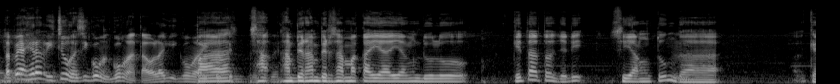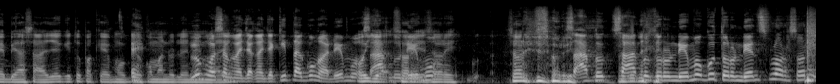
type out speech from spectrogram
Tapi akhirnya ricu gak sih? Gue gue nggak tahu lagi. Gue nggak pas ikutin. sa- hampir-hampir sama kayak yang dulu kita tuh jadi siang tuh nggak kayak biasa aja gitu pakai mobil komando dan Lu nggak usah ngajak-ngajak kita. Gue nggak demo. Oh iya, saat lu sorry, demo, sorry. Sorry, sorry. saat lu saat lu turun demo, gue turun dance floor. Sorry.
